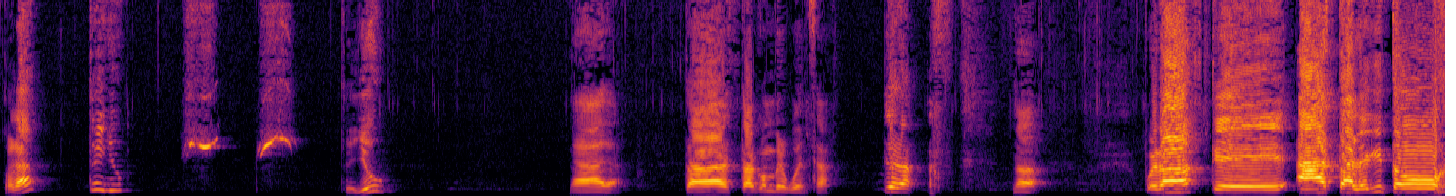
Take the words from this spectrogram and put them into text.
Hola, Atreyu. Atreyu. Nada. Está, está con vergüenza. Hola. Nada. Pues nada, que hasta luego.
